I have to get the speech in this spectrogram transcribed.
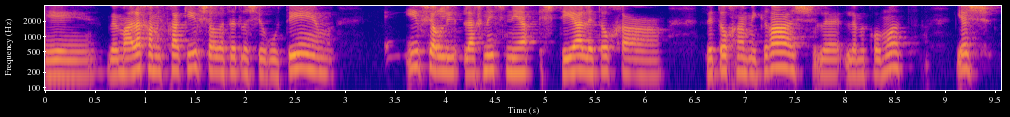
אה, במהלך המשחק אי אפשר לצאת לשירותים, אי אפשר להכניס שנייה, שתייה לתוך, ה, לתוך המגרש, למקומות. יש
